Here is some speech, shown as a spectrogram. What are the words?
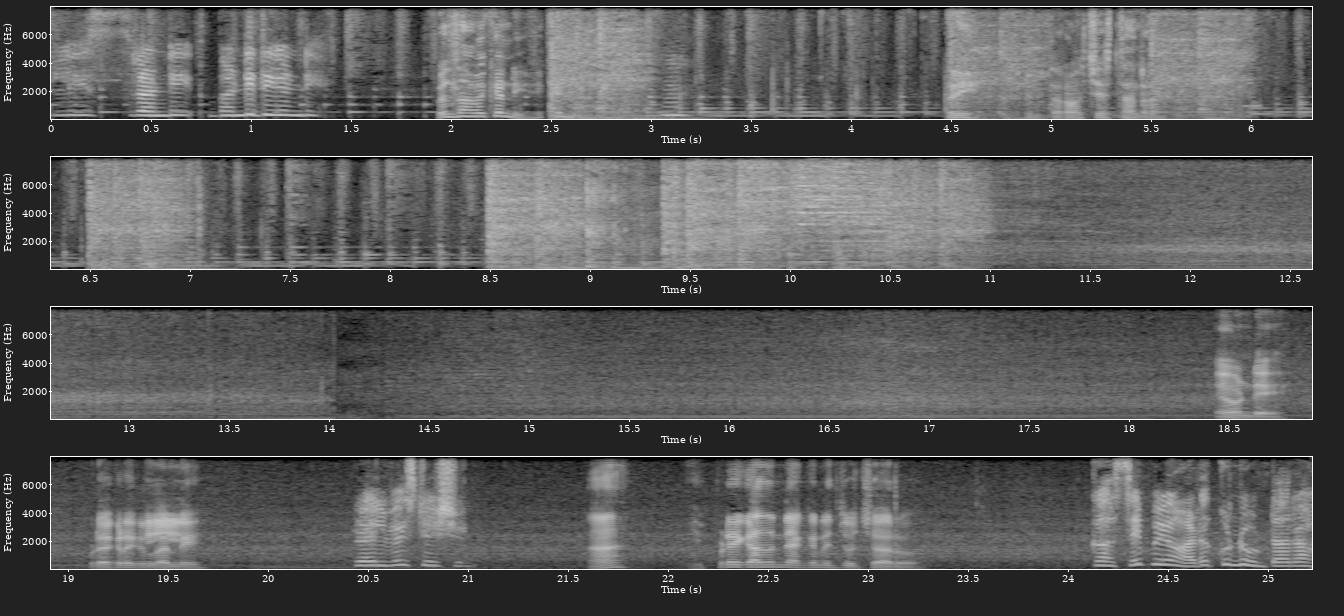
ప్లీజ్ రండి బండి తీయండి వెళ్దాం ఎక్కండి ఎక్కండి. రే నేను తర్వాత చేస్తాను రా ఏమండి? ఇప్పుడు ఎక్కడికి వెళ్ళాలి? Railway station. ఆ? ఇప్పుడే కాదండి అక్కడి నుంచి వచ్చారు. కాసేపు ఏం అడగకుండా ఉంటారా?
